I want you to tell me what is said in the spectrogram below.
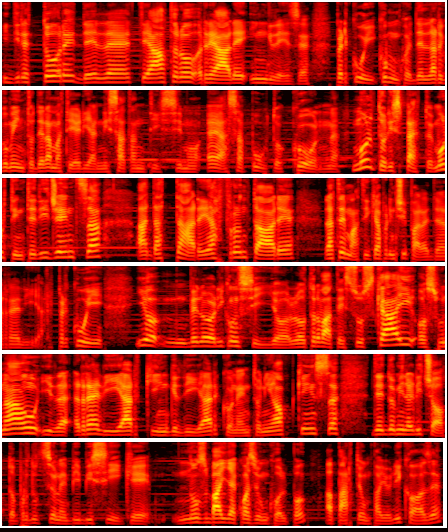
il direttore del teatro reale inglese, per cui comunque dell'argomento della materia ne sa tantissimo e ha saputo con molto rispetto e molta intelligenza adattare e affrontare la tematica principale del Re Lear. Per cui io ve lo riconsiglio, lo trovate su Sky o su Now, il Re Lear King Lear con Anthony Hopkins del 2018, produzione BBC che non sbaglia quasi un colpo, a parte un paio di cose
